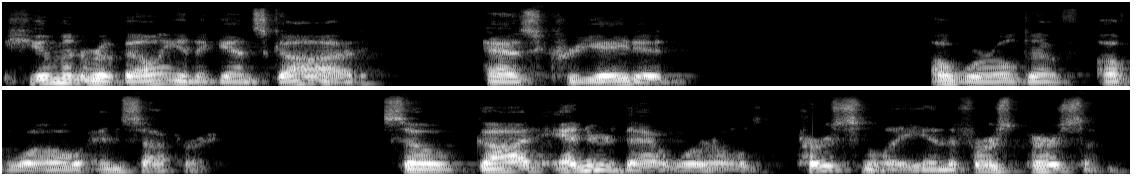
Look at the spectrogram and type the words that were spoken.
human rebellion against God has created a world of, of woe and suffering. So God entered that world personally in the first person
